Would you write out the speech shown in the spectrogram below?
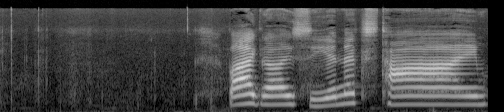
Bye guys. See you next time.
